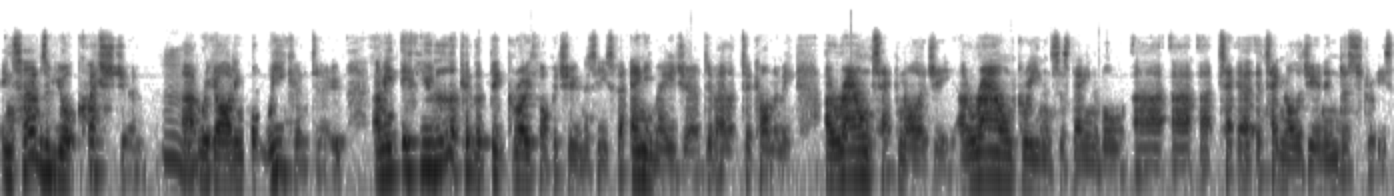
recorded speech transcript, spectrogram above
In terms of your question mm. regarding what we can do, I mean, if you look at the big growth opportunities for any major developed economy around technology, around green and sustainable uh, uh, uh te- technology and industries,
